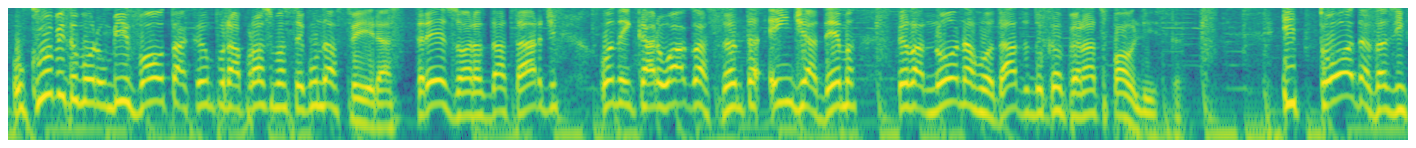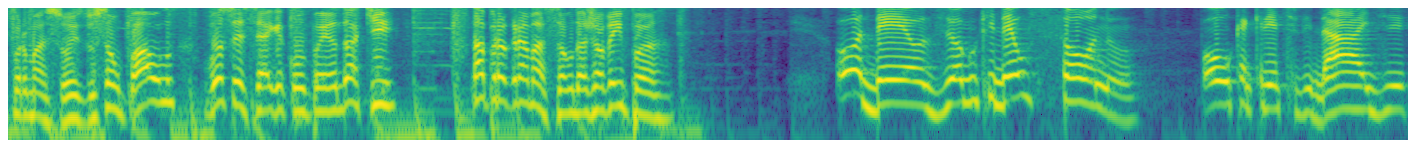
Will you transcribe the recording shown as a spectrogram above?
o clube do Morumbi volta a campo na próxima segunda-feira, às 3 horas da tarde, quando encara o Água Santa em Diadema pela nona rodada do Campeonato Paulista. E todas as informações do São Paulo você segue acompanhando aqui na programação da Jovem Pan. Oh Deus, jogo que deu sono. Pouca criatividade.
